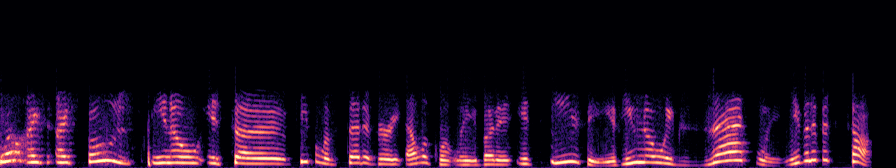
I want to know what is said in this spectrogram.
Well, I, I suppose you know it's uh, people have said it very eloquently, but it, it's easy if you know exactly, even if it's tough,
